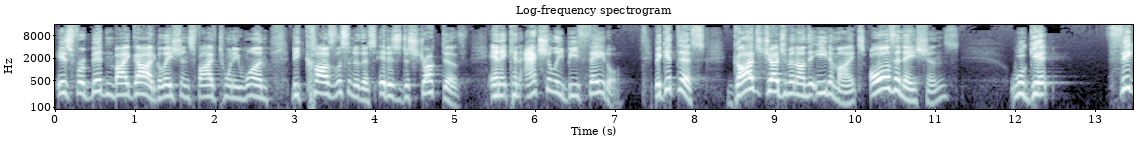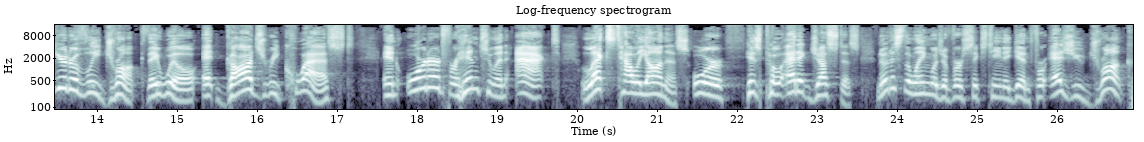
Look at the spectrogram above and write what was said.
is forbidden by God, Galatians 5:21, because listen to this, it is destructive and it can actually be fatal. But get this God's judgment on the Edomites, all the nations will get figuratively drunk, they will, at God's request in order for him to enact lex talionis or his poetic justice. Notice the language of verse 16 again. For as you drunk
